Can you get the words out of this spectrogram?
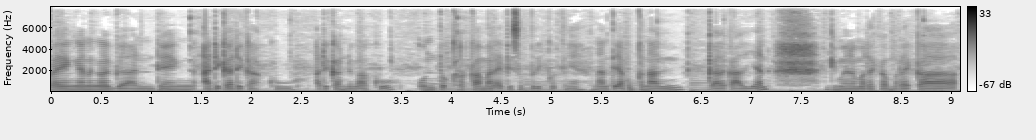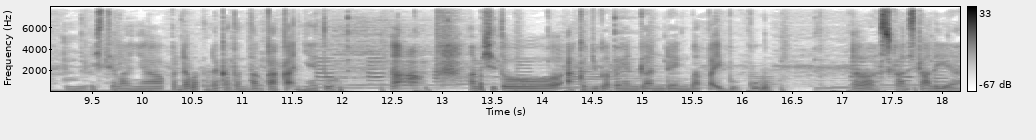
pengen ngegandeng adik-adik aku adik kandung aku untuk rekaman episode berikutnya. Nanti aku kenalin ke kalian gimana mereka mereka hmm, istilahnya pendapat mereka tentang kakaknya itu. Nah habis itu aku juga pengen gandeng bapak ibuku uh, sekali-sekali ya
